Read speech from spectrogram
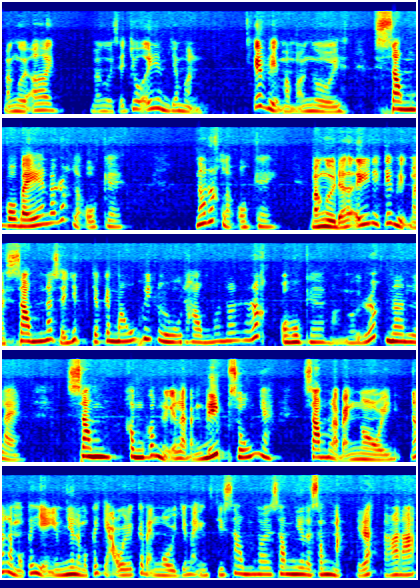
mọi người ơi, mọi người sẽ chú ý thêm cho mình cái việc mà mọi người xong cô bé nó rất là ok. Nó rất là ok. Mọi người để ý đi, cái việc mà xong nó sẽ giúp cho cái máu huyết lưu thông nó rất ok. Mọi người rất nên làm. Xong không có nghĩa là bạn điếp xuống nha. Xong là bạn ngồi, nó là một cái dạng như là một cái chậu để các bạn ngồi chỉ bạn chỉ xong thôi xong như là xong mặt vậy đó. Đó đó.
